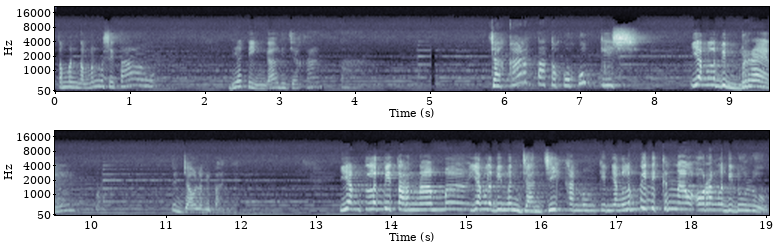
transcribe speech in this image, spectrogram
teman-teman mesti tahu. Dia tinggal di Jakarta. Jakarta toko cookies yang lebih brand itu jauh lebih banyak. Yang lebih ternama, yang lebih menjanjikan mungkin, yang lebih dikenal orang lebih dulu.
